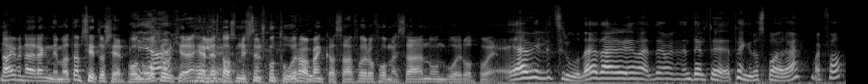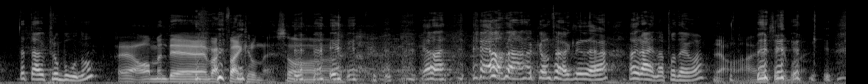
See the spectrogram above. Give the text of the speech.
Nei, men Jeg regner med at de sitter og ser på nå. Ja. tror du ikke det? Hele statsministerens kontor har benka seg for å få med seg noen gode råd på veien. Jeg ville tro det. Det er, det er en del penger å spare, i hvert fall. Dette er jo pro bono. Ja, men det er verdt hver krone. Så Ja, det, ja, det er nok antagelig det. Har regna på det òg. ja, jeg er helt sikker på det.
